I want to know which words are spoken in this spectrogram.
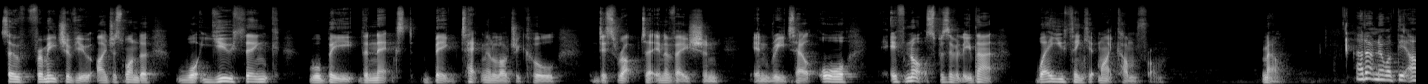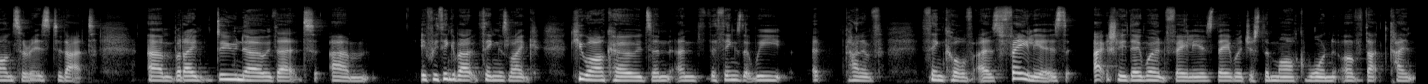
So, from each of you, I just wonder what you think will be the next big technological disruptor innovation in retail, or if not specifically that, where you think it might come from. Mel. I don't know what the answer is to that, um, but I do know that um, if we think about things like QR codes and, and the things that we kind of think of as failures actually they weren't failures. They were just the mark one of that kind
